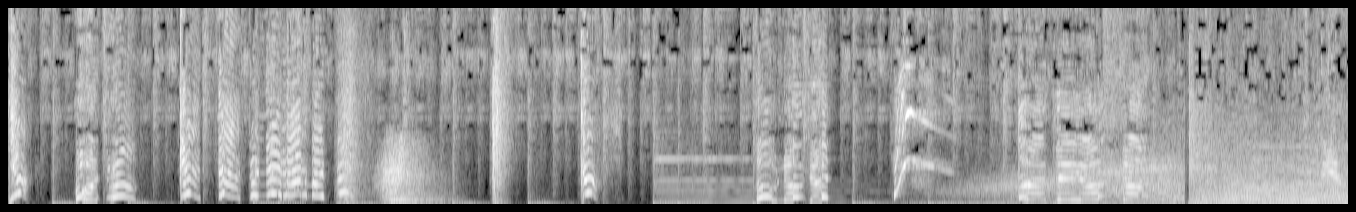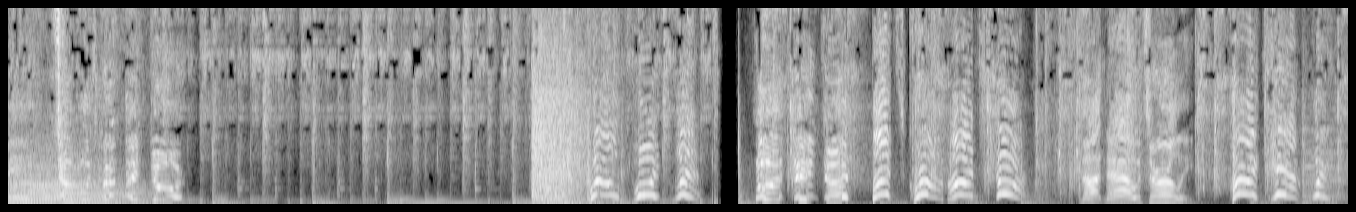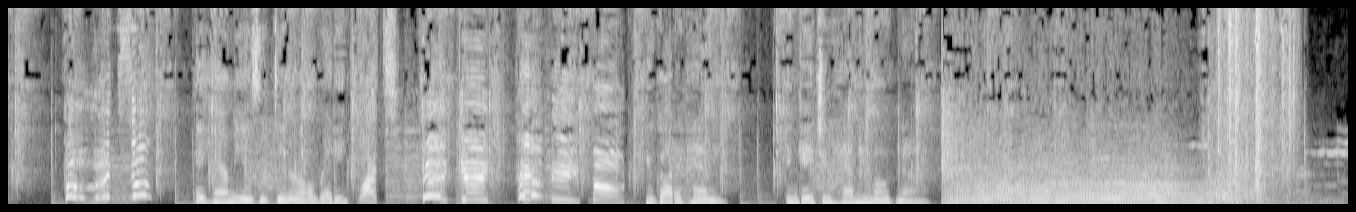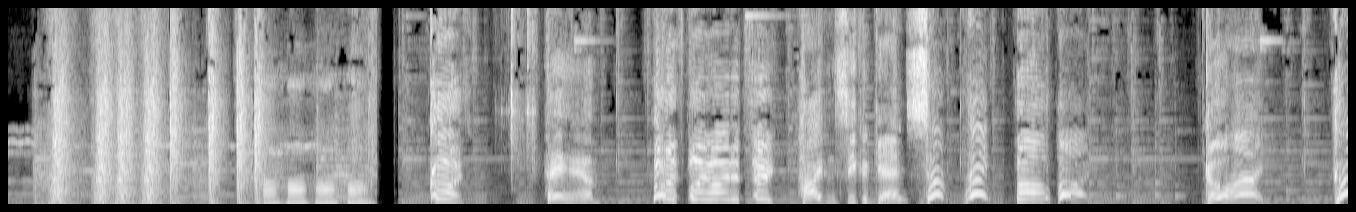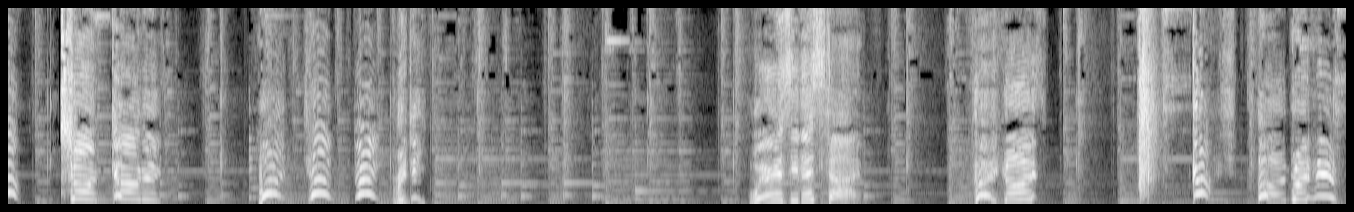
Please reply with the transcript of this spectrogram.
Yuck! What's wrong? Get that banana out of my face! Gosh! Oh no, Dad! Leviosa! Hammy! Double Gryffindor! Twelve point left! Let's eat, Dad! Let's! Not now, it's early! I can't wait! Alexa? Hey Hammy, is it dinner already? What? Engage Hammy mode! You got it, Hammy. Engaging Hammy mode now. Ha ha ha ha. Guys, Hey, Ham! let's play hide and seek! Hide and seek again? So, Hey! Oh, hi! go hide! Go! Start counting! Ready? Where is he this time? Hey guys! Gosh! I'm right here!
